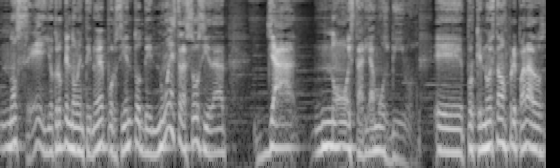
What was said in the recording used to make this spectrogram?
No sé, yo creo que el 99% de nuestra sociedad ya no estaríamos vivos, eh, porque no estamos preparados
